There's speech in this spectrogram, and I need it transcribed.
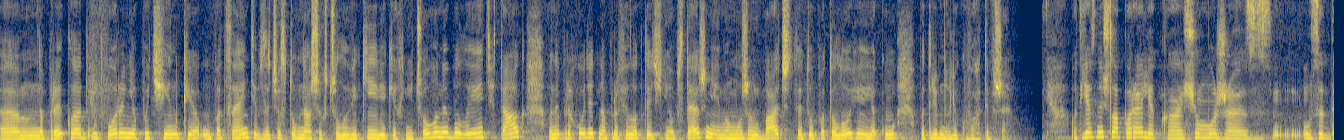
Ем, наприклад, утворення печінки у пацієнтів, зачасту в наших чоловіків, яких нічого не болить, так вони приходять на профілактичні обстеження, і ми можемо бачити ту патологію, яку потрібно лікувати вже. От я знайшла перелік, е, що може з УЗД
